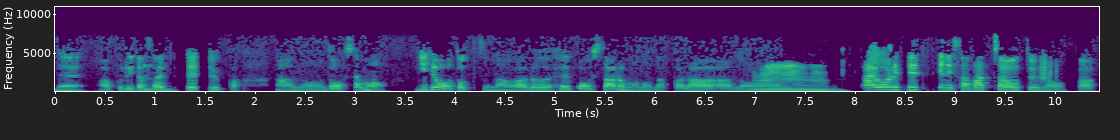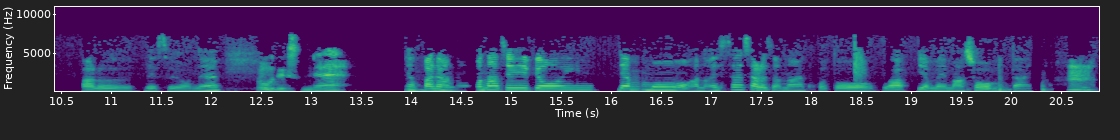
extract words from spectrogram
ね、あぶり出されててっていうか、あの、どうしても医療とつながる並行してあるものだから、あの、プライオリティ的に下がっちゃうっていうのがあるんですよね。そうですね。やっぱりうんあの、同じ病院でも、あの、 essential じゃないことはやめましょうみたいな。うん。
